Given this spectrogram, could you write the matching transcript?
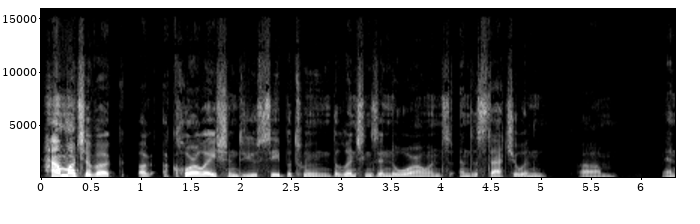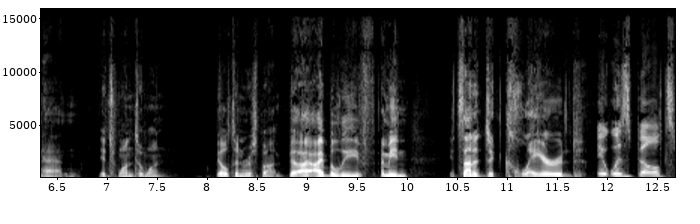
How much of a, a, a correlation do you see between the lynchings in New Orleans and the statue in um, Manhattan? it's one to one, built in response. I, I believe. I mean, it's not a declared. It was built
